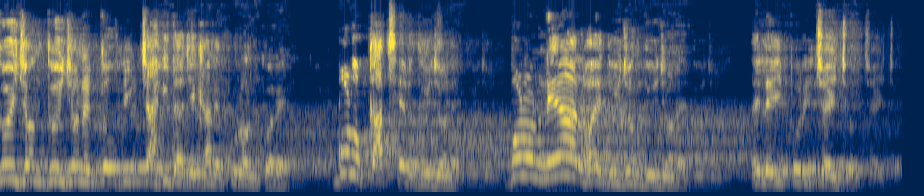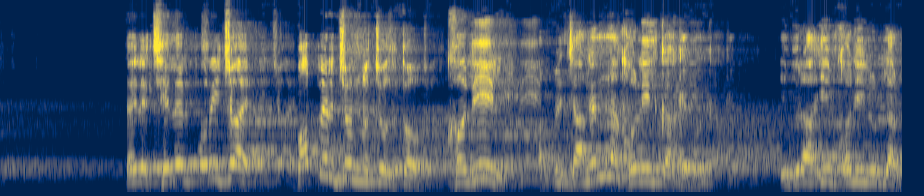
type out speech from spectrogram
দুইজন দুইজনের দৌহিক চাহিদা যেখানে পূরণ করে, বড় কাছের দুইজনে বড় নেয়ার হয় দুইজন দুইজনে তাইলে এই পরিচয় তাইলে ছেলের পরিচয় বাপের জন্য চলতো। খলিল, আপনি জানেন না খলিল কাকে বলে? ইব্রাহিম খলিলুল্লাহর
